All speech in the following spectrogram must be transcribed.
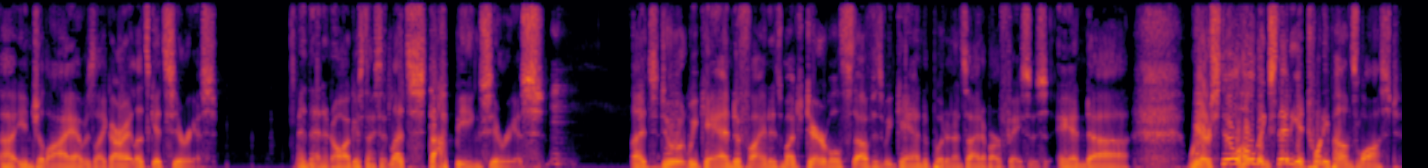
uh, in July, I was like, all right, let's get serious. And then in August, I said, let's stop being serious. Let's do what we can to find as much terrible stuff as we can to put it inside of our faces. And uh, we are still holding steady at 20 pounds lost,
